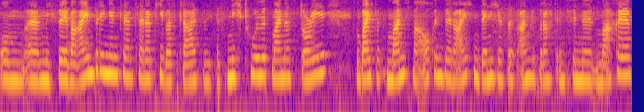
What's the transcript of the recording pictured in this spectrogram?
um äh, mich selber einbringen in der Therapie, was klar ist, dass ich das nicht tue mit meiner Story, Wobei ich das manchmal auch in Bereichen, wenn ich es als angebracht empfinde, mache,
